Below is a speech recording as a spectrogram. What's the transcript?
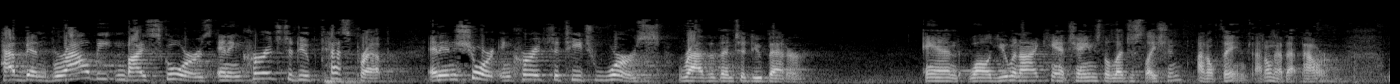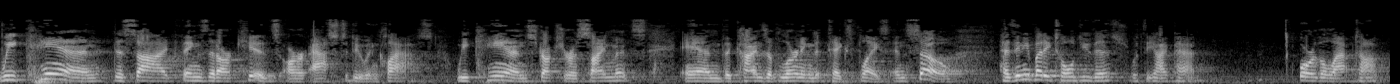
have been browbeaten by scores and encouraged to do test prep, and in short, encouraged to teach worse rather than to do better. And while you and I can't change the legislation, I don't think, I don't have that power, we can decide things that our kids are asked to do in class. We can structure assignments and the kinds of learning that takes place. And so, has anybody told you this with the iPad or the laptop?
